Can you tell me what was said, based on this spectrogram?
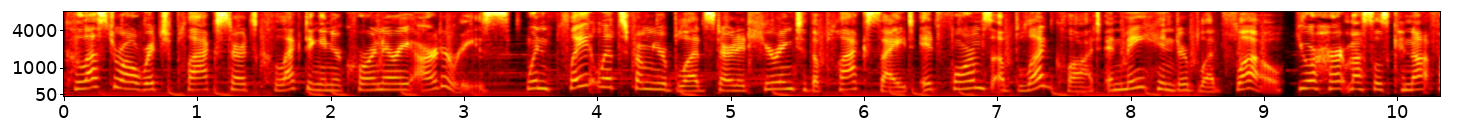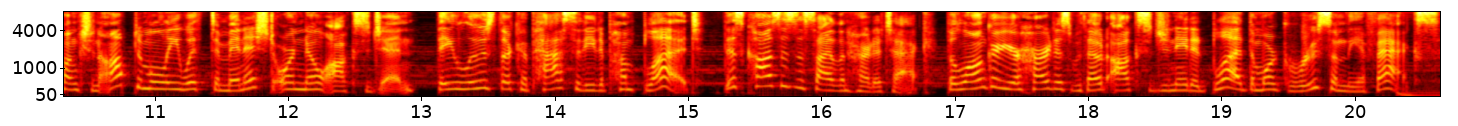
Cholesterol rich plaque starts collecting in your coronary arteries. When platelets from your blood start adhering to the plaque site, it forms a blood clot and may hinder blood flow. Your heart muscles cannot function optimally with diminished or no oxygen. They lose their capacity to pump blood. This causes a silent heart attack. The longer your heart is without oxygenated blood, the more gruesome the effects.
